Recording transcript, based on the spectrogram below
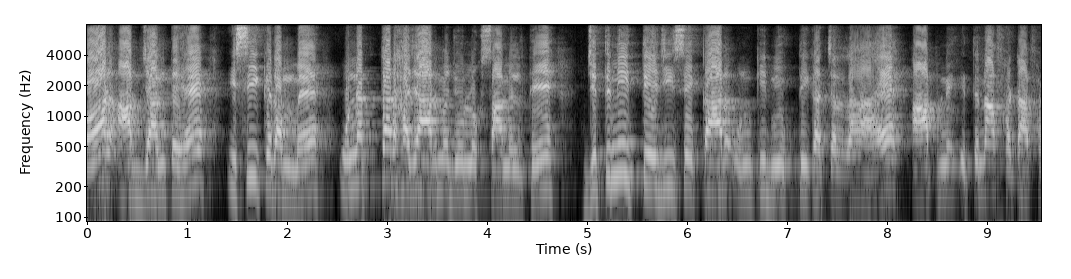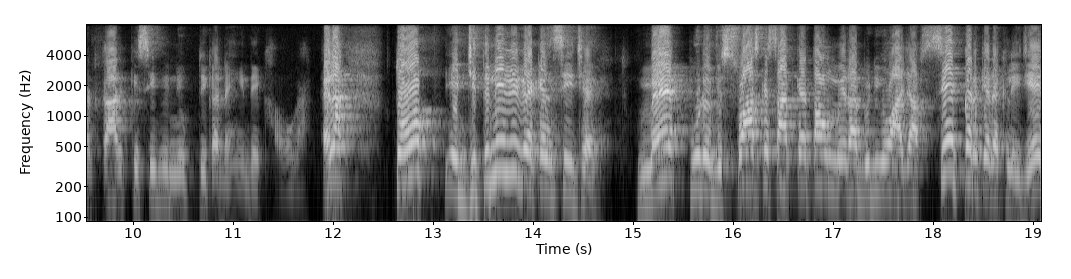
और आप जानते हैं, इसी क्रम में उनहत्तर हज़ार में जो लोग शामिल थे जितनी तेज़ी से कार्य उनकी नियुक्ति का चल रहा है, आपने इतना फटाफट कार्य किसी भी नियुक्ति का नहीं देखा होगा। है ना? तो ये जितनी भी वैकेंसीज है, मैं पूरे विश्वास के साथ कहता हूँ, मेरा वीडियो आज आप सेव करके रख लीजिए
